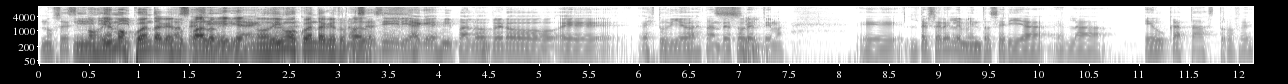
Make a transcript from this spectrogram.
No sé si Nos dimos cuenta que es tu palo, Kike. Nos dimos cuenta que es tu palo. No sé si diría que es mi palo, pero eh, estudié bastante sobre el tema. Eh, el tercer elemento sería la eucatástrofe,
